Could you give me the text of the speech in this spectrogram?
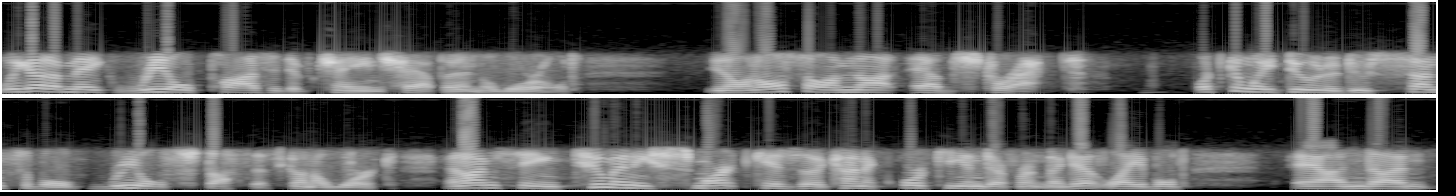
we got to make real positive change happen in the world. You know, and also I'm not abstract. What can we do to do sensible, real stuff that's going to work? And I'm seeing too many smart kids that are kind of quirky and different, and they get labeled, and um,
